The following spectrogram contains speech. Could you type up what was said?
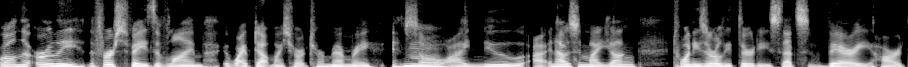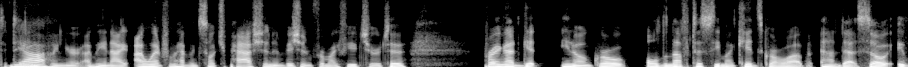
Well, in the early, the first phase of Lyme, it wiped out my short term memory. And mm. so I knew, uh, and I was in my young 20s, early 30s. That's very hard to take yeah. when you're, I mean, I, I went from having such passion and vision for my future to praying I'd get, you know, grow old enough to see my kids grow up. And uh, so it,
